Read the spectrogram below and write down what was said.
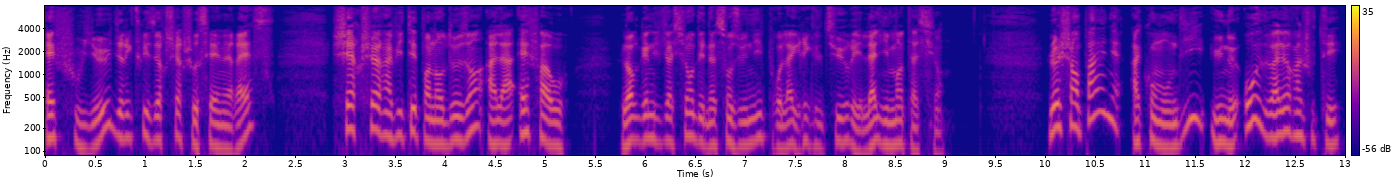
F. Fouilleux, directrice de recherche au CNRS, chercheur invité pendant deux ans à la FAO, l'Organisation des Nations Unies pour l'agriculture et l'alimentation. Le champagne a, comme on dit, une haute valeur ajoutée.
